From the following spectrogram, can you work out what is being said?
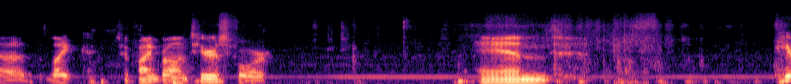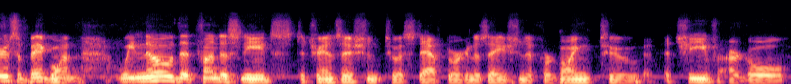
uh, like to find volunteers for. And here's a big one. We know that FunDiS needs to transition to a staffed organization if we're going to achieve our goal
